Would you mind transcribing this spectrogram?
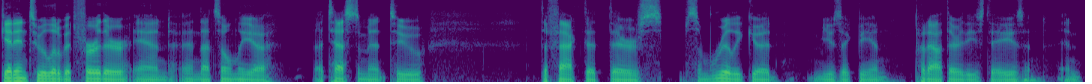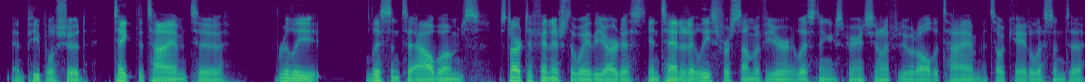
get into a little bit further, and and that's only a a testament to the fact that there's some really good music being put out there these days, and and and people should take the time to really listen to albums start to finish the way the artist intended at least for some of your listening experience. You don't have to do it all the time. It's okay to listen to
